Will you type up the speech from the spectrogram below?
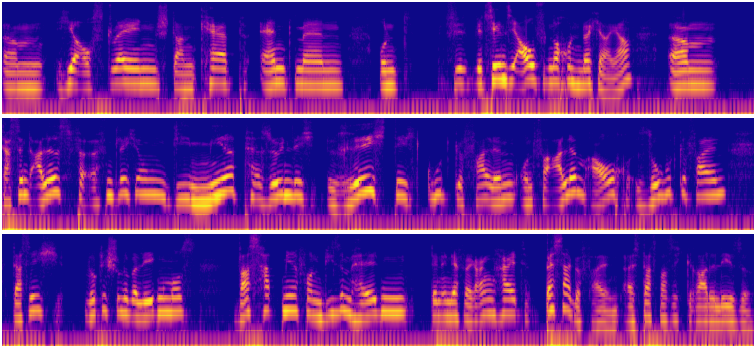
ähm, hier auch Strange, dann Cap, Ant-Man und wir, zählen sie auf noch und nöcher, ja. Ähm, das sind alles Veröffentlichungen, die mir persönlich richtig gut gefallen und vor allem auch so gut gefallen, dass ich wirklich schon überlegen muss, was hat mir von diesem Helden denn in der Vergangenheit besser gefallen als das, was ich gerade lese.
